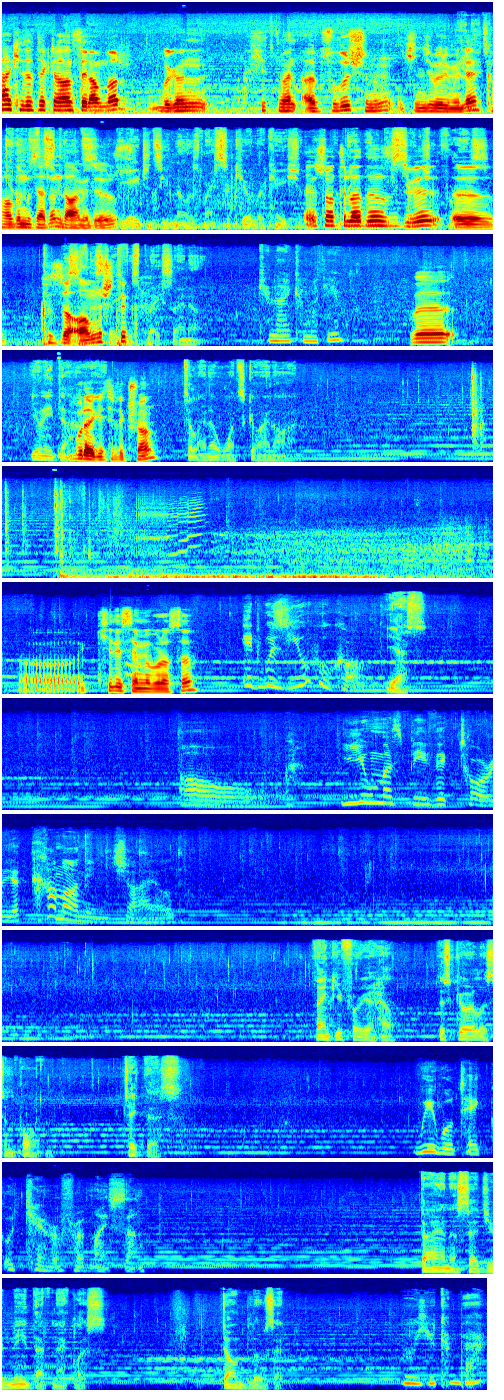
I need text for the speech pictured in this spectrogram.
Herkese tekrardan selamlar. Bugün Hitman Absolution'ın ikinci bölümüyle kaldığımız yerden devam ediyoruz. En son hatırladığınız gibi e, kızı almıştık ve buraya getirdik şu an. kilise mi burası? Yes. Must be Victoria. Come on in, child. Thank you for your help. This girl is important. Take this. We will take good care of her, my son. Diana said you need that necklace. Don't lose it. Will you come back?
